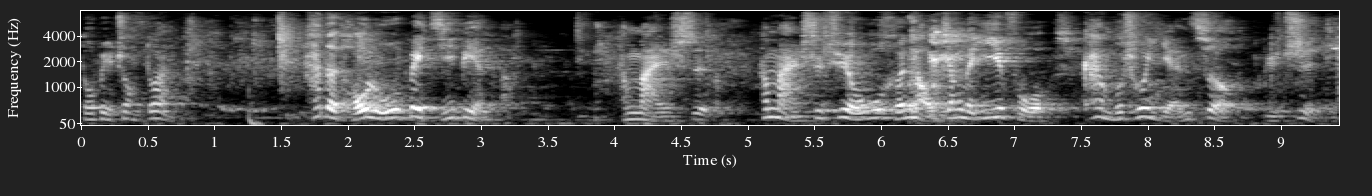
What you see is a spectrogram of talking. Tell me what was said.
都被撞断了，他的头颅被挤扁了，他满是他满是血污和脑浆的衣服看不出颜色与质地，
